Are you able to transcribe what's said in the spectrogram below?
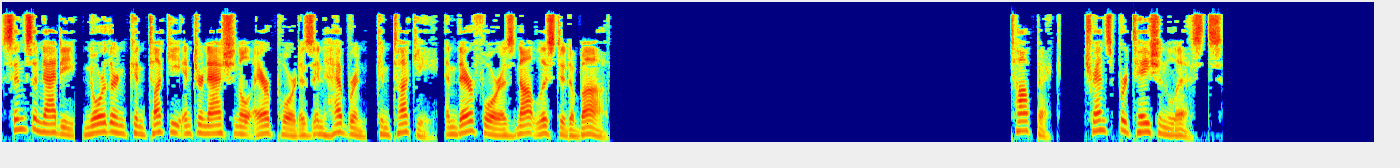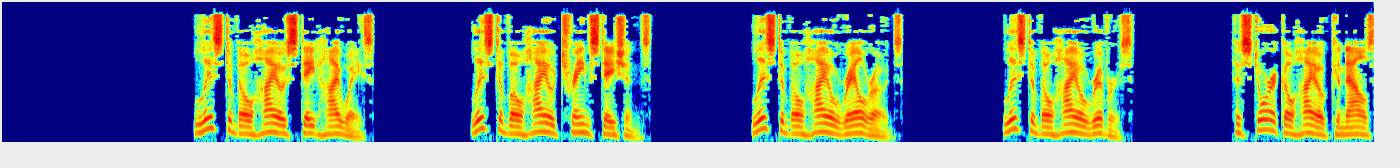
Cincinnati, Northern Kentucky International Airport is in Hebron, Kentucky, and therefore is not listed above. Transportation lists List of Ohio state highways List of Ohio train stations List of Ohio railroads List of Ohio rivers Historic Ohio canals.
